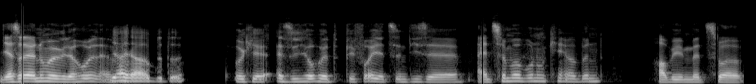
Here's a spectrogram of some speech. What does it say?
ja, soll ja nur mal wiederholen Ja, einfach. ja, bitte. Okay, also ich habe halt, bevor ich jetzt in diese Einzimmerwohnung gekommen bin, habe ich mit so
